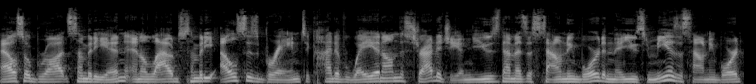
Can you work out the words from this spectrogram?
I also brought somebody in and allowed somebody else's brain to kind of weigh in on the strategy and use them as a sounding board, and they used me as a sounding board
